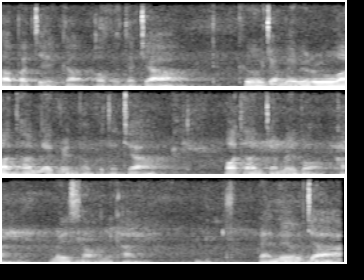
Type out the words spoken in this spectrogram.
พระปะเจกับพระพุทธเจ้า คือจะไม่รู้ว่าท่านได้เป็นพระพุทธเจ้า เพราะท่านจะไม่บอกใครไม่สอนใคร แต่เนื่องจาก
